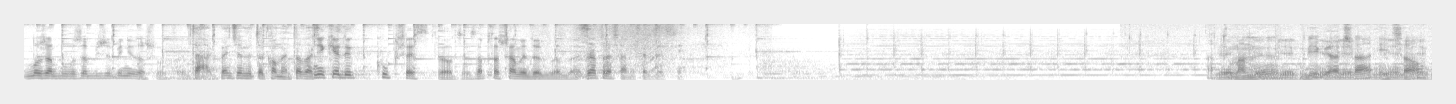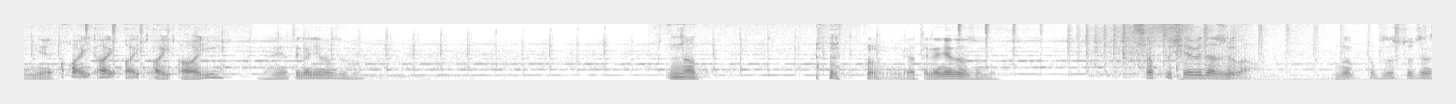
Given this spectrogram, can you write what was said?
można było zrobić, żeby nie doszło do tego. Tak, będziemy to komentować. Niekiedy ku przestrodze. Zapraszamy do oglądania. Zapraszamy serdecznie. A tu mamy biegacza i co? Oj, oj, oj, oj, oj. No, ja tego nie rozumiem. No, Ja tego nie rozumiem. co tu się wydarzyło? No po prostu ten,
